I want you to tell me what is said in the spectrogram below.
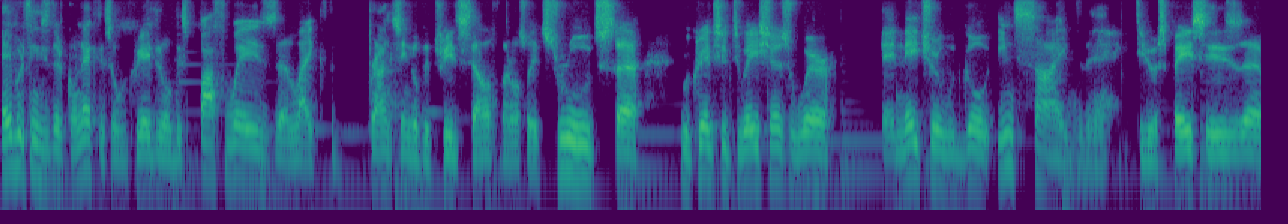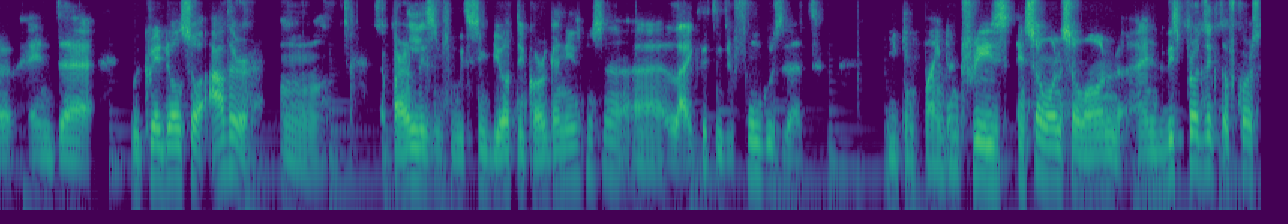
everything is interconnected. So we created all these pathways, uh, like the branching of the tree itself, but also its roots. Uh, we create situations where uh, nature would go inside the interior spaces, uh, and uh, we created also other um, parallelisms with symbiotic organisms, uh, like the tinder fungus that you can find on trees, and so on and so on. And this project, of course,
